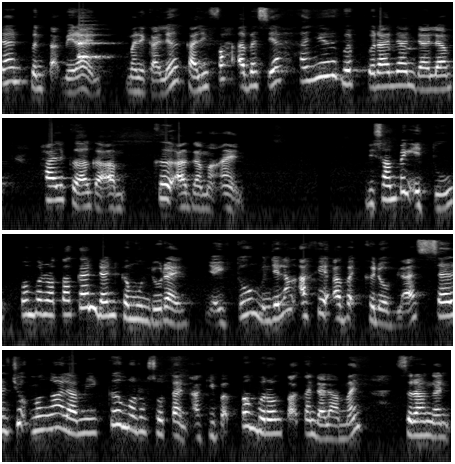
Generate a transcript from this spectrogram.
dan pentadbiran, manakala Khalifah Abbasiyah hanya berperanan dalam hal keagam- keagamaan. Di samping itu, pemberontakan dan kemunduran iaitu menjelang akhir abad ke-12, Seljuk mengalami kemerosotan akibat pemberontakan dalaman, serangan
